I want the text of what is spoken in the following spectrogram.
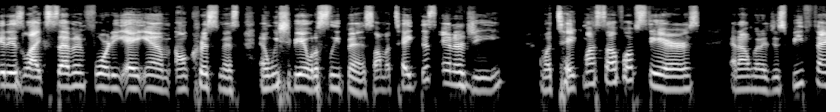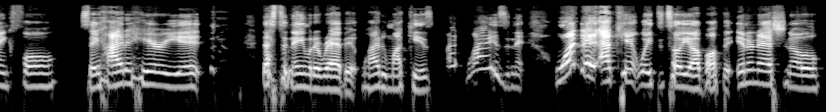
it is like 7 40 a.m on christmas and we should be able to sleep in so i'm gonna take this energy i'm gonna take myself upstairs and i'm gonna just be thankful say hi to harriet that's the name of the rabbit why do my kids why, why isn't it one day i can't wait to tell you about the international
